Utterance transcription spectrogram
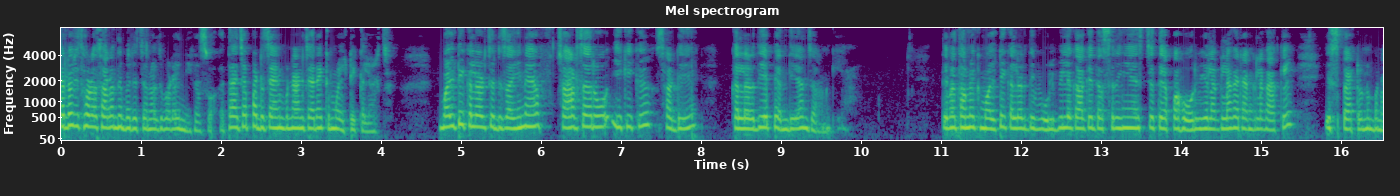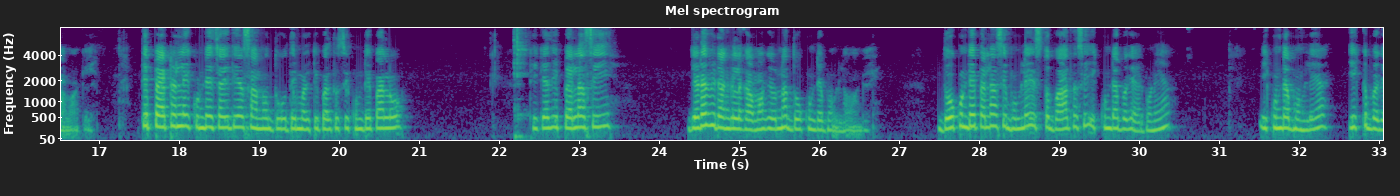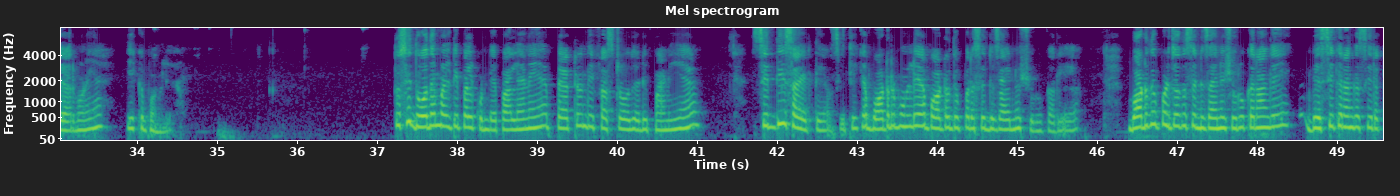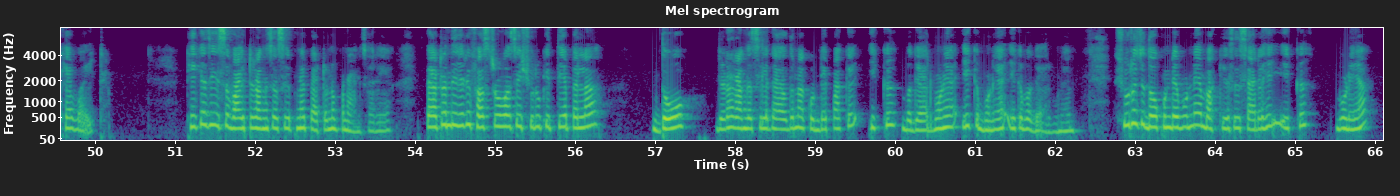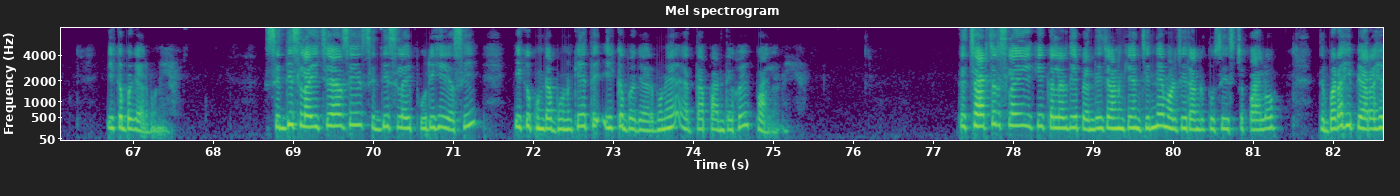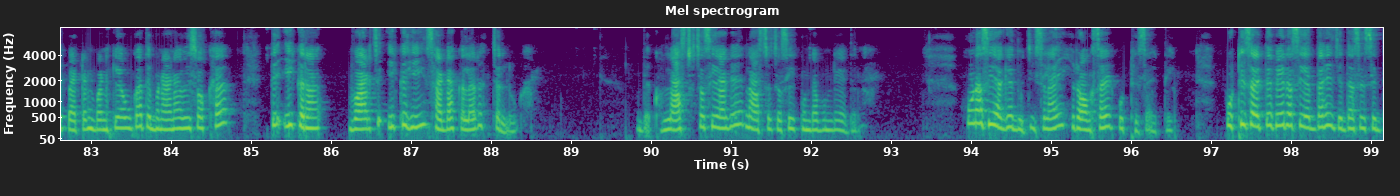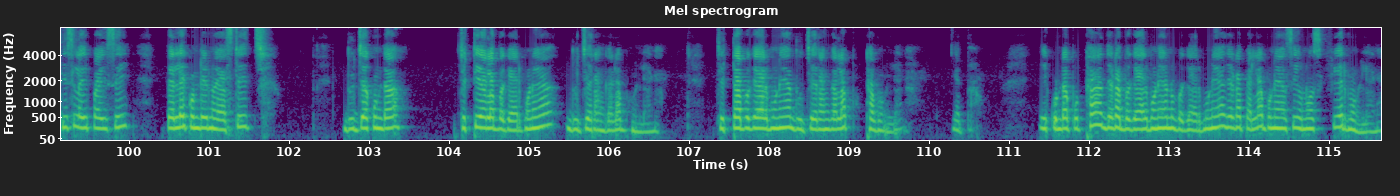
Hello ਜੀ ਥੋੜਾ ਸਾਰਿਆਂ ਦੇ ਮੇਰੇ ਚੈਨਲ 'ਚ ਬੜਾ ਹੀ ਨਿੱਘਾ ਸਵਾਗਤ ਹੈ ਅੱਜ ਆਪਾਂ ਡਿਜ਼ਾਈਨ ਬਣਾਉਣ ਜਾ ਰਹੇ ਹਾਂ ਇੱਕ ਮਲਟੀ ਕਲਰ 'ਚ ਮਲਟੀ ਕਲਰ 'ਚ ਡਿਜ਼ਾਈਨ ਹੈ ਚਾਰ ਚਾਰ ਉਹ ਇੱਕ ਇੱਕ ਸਾਡੇ ਕਲਰ ਦੀਆਂ ਪੈਂਦੀਆਂ ਜਾਣਗੀਆਂ ਤੇ ਮੈਂ ਤੁਹਾਨੂੰ ਇੱਕ ਮਲਟੀ ਕਲਰ ਦੀ ਵੂਲ ਵੀ ਲਗਾ ਕੇ ਦੱਸ ਰਹੀ ਹਾਂ ਇਸ 'ਚ ਤੇ ਆਪਾਂ ਹੋਰ ਵੀ ਅਲੱਗ-ਅਲੱਗ ਰੰਗ ਲਗਾ ਕੇ ਇਸ ਪੈਟਰਨ ਨੂੰ ਬਣਾਵਾਂਗੇ ਤੇ ਪੈਟਰਨ ਲਈ ਕੁੰਡੇ ਚਾਹੀਦੇ ਆ ਸਾਨੂੰ ਦੋ ਦੇ ਮਲਟੀਪਲ ਤੁਸੀਂ ਕੁੰਡੇ ਪਾ ਲਓ ਠੀਕ ਹੈ ਜੀ ਪਹਿਲਾਂ ਅਸੀਂ ਜਿਹੜਾ ਵੀ ਰੰਗ ਲਗਾਵਾਂਗੇ ਉਹਨਾਂ ਦੋ ਕੁੰਡੇ ਬੁਣ ਲਵਾਂਗੇ ਦੋ ਕੁੰਡੇ ਪਹਿਲਾਂ ਅਸੀਂ ਬੁਣ ਲਏ, ਇਸ ਤੋਂ ਬਾਅਦ ਅਸੀਂ ਇੱਕ ਕੁੰਡਾ ਬਗੈਰ ਬੁਣਿਆ। ਇੱਕ ਕੁੰਡਾ ਬੁਣ ਲਿਆ, ਇੱਕ ਬਗੈਰ ਬੁਣਿਆ, ਇੱਕ ਬੁਣ ਲਿਆ। ਤੁਸੀਂ ਦੋ ਦੇ ਮਲਟੀਪਲ ਕੁੰਡੇ ਪਾ ਲੈਣੇ ਆ। ਪੈਟਰਨ ਦੀ ਫਸਟ ਰੋ ਜਿਹੜੀ ਪਾਣੀ ਹੈ, ਸਿੱਧੀ ਸਾਈਡ ਤੇ ਅਸੀਂ, ਠੀਕ ਹੈ? ਬਾਰਡਰ ਬੁਣ ਲਿਆ, ਬਾਰਡਰ ਦੇ ਉੱਪਰ ਅਸੀਂ ਡਿਜ਼ਾਈਨ ਨੂੰ ਸ਼ੁਰੂ ਕਰ ਲਿਆ। ਬਾਰਡਰ ਦੇ ਉੱਪਰ ਜਦੋਂ ਅਸੀਂ ਡਿਜ਼ਾਈਨ ਨੂੰ ਸ਼ੁਰੂ ਕਰਾਂਗੇ ਬੇਸਿਕ ਰੰਗ ਅਸੀਂ ਰੱਖਿਆ ਵਾਈਟ ਠੀਕ ਹੈ ਜੀ? ਇਸ ਵਾਈਟ ਰੰਗ 'ਚ ਅਸੀਂ ਆਪਣੇ ਪੈਟਰਨ ਨੂੰ ਬਣਾਉਣ ਜਾ ਰਹੇ ਹਾਂ। ਪੈਟਰਨ ਦੀ ਜਿਹੜੀ ਫਸਟ ਰੋ ਅਸੀਂ ਸ਼ੁਰੂ ਕੀਤੀ ਹੈ ਪਹਿਲਾਂ ਦੋ, ਜਿਹੜਾ ਰੰਗ ਅਸੀਂ ਲਗਾਇਆ ਉਹਦੇ ਨਾਲ ਕੁੰਡੇ ਪਾ ਕੇ ਇੱਕ ਬਗੈਰ ਬੁਣਿਆ, ਇੱਕ ਬੁਣਿਆ, ਇੱਕ ਬਗੈਰ ਬੁਣਿਆ। ਸ਼ੁਰੂ 'ਚ ਦੋ ਕੁੰਡੇ ਬੁਣਨੇ, ਬਾਕੀ ਅਸੀਂ ਸਾਰੇ ਹੀ ਇੱਕ ਬੁਣਿਆ, ਇੱਕ ਬਗੈਰ ਬੁਣਿਆ। ਸਿੱਧੀ ਸਲਾਈ 'ਚ ਅਸੀਂ, ਸਿੱਧੀ ਸਲਾਈ ਪੂਰੀ ਹੀ ਅਸੀਂ ਇੱਕ ਕੁੰਡਾ ਬੁਣ ਕੇ ਤੇ ਇੱਕ ਬਗੈਰ ਬੁਣਿਆ, ਐਦਾਂ ਪਾਉਂਦੇ ਹੋਏ ਪਾ ਲੈਣੀ ਹੈ ਤੇ ਚਾਰ ਚਾਰ ਸਲਾਈ, ਇੱਕ ਹੀ ਕਲਰ ਦੀ ਪੈਂਦੀ ਜਾਣਗੀਆਂ, ਜਿੰਨੇ ਮਰਜ਼ੀ ਰੰਗ ਤੁਸੀਂ ਇਸ 'ਚ ਪਾ ਲਓ। ਤੇ ਬੜਾ ਹੀ ਪਿਆਰਾ ਇਹ ਪੈਟਰਨ ਬਣ ਕੇ ਆਊਗਾ ਤੇ ਬਣਾਉਣਾ ਵੀ ਸੌਖਾ ਹੈ। ਤੇ ਇੱਕ ਰੰਗ ਵਾਰ 'ਚ ਇੱਕ ਹੀ ਸਾਡਾ ਕਲਰ ਚੱਲੂਗਾ। ਦੇਖੋ ਲਾਸਟ 'ਚ ਅਸੀਂ ਆ ਗਏ ਲਾਸਟ 'ਚ ਅਸੀਂ ਕੁੰਡਾ ਬੁਣ ਲਿਆ ਇਹਦੇ ਨਾਲ। ਹੁਣ ਅਸੀਂ ਆ ਗਏ ਦੂਜੀ ਸਲਾਈ ਰੋਂਗ ਸਾਈਡ ਪੁੱਠੀ ਸਾਈਡ ਤੇ। ਪੁੱਠੀ ਸਾਈਡ ਤੇ ਫਿਰ ਅਸੀਂ ਇਦਾਂ ਹੀ, ਜਿੱਦਾਂ ਅਸੀਂ ਸਿੱਧੀ ਸਲਾਈ ਪਾਈ ਸੀ, ਪਹਿਲੇ ਕੁੰਡੇ ਨੂੰ ਇਸ ਸਟਿਚ ਦੂਜਾ ਕੁੰਡਾ ਚਿੱਟੇ ਵਾਲਾ ਬਗੈਰ ਬੁਣਿਆ, ਦੂਜੇ ਰੰਗ ਵਾਲਾ ਬੁਣ ਲੈਣਾ। ਚਿੱਟਾ ਬਗੈਰ ਬੁਣਿਆ, ਦੂਜੇ ਰੰਗ ਵਾਲਾ ਪੁੱਠਾ ਬੁਣ ਲੈਣਾ ਇਦਾਂ ਇਹ ਕੁੰਡਾ ਪੁੱਠਾ, ਜਿਹੜਾ ਬਗੈਰ ਬੁਣਿਆ ਉਹਨੂੰ ਬਗੈਰ ਬੁਣਿਆ, ਜਿਹੜਾ ਪਹਿਲਾਂ ਬੁਣਿਆ ਸੀ ਉਹਨੂੰ ਅਸੀਂ ਫੇਰ ਬੁਣ ਲੈਣਾ।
